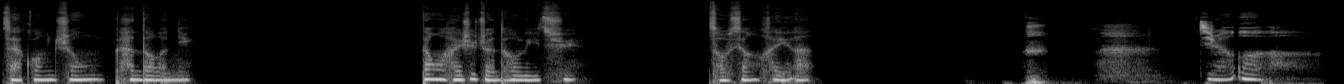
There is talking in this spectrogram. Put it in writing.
在光中看到了你。当我还是转头离去，走向黑暗。既然饿了，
